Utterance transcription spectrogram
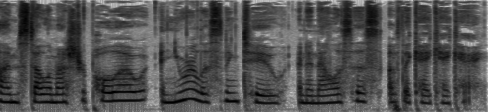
I'm Stella Mastropolo, and you are listening to an analysis of the KKK.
